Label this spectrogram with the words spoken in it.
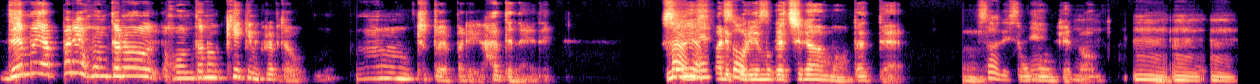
でもやっぱり本当の、本当のケーキに比べたら、うん、ちょっとやっぱり果てないで。まあねそうやっぱりボリュームがそ違うもん。だって。うん、そうですね。と思うけどうん。うんうんうん。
